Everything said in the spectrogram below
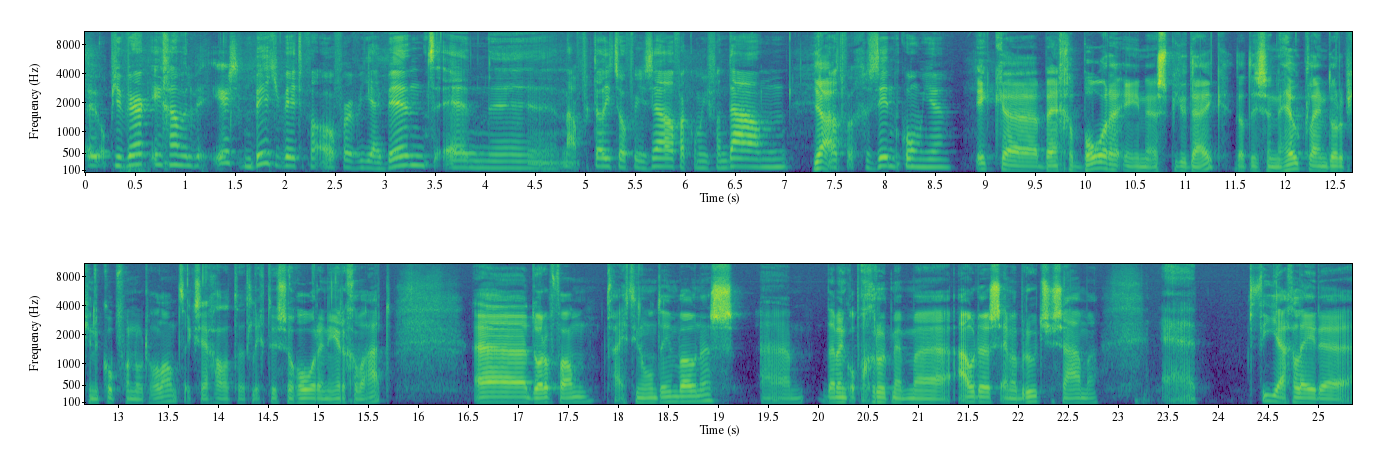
we eh, op je werk ingaan, willen we eerst een beetje weten van over wie jij bent. En eh, nou, vertel iets over jezelf. Waar kom je vandaan? Ja. Wat voor gezin kom je? Ik eh, ben geboren in eh, Spierdijk. Dat is een heel klein dorpje in de kop van Noord-Holland. Ik zeg altijd, het ligt tussen Horen en Heergewaard. Eh dorp van 1500 inwoners. Ehm, daar ben ik opgegroeid met mijn ouders en mijn broertje samen. Vier jaar geleden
